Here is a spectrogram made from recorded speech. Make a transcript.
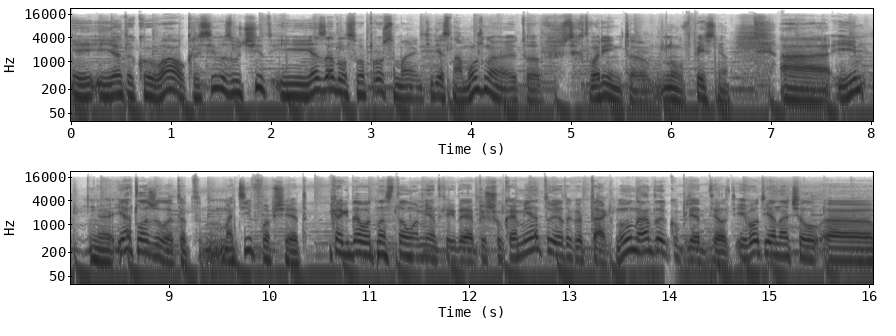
И, и я такой, вау, красиво звучит. И я задался вопросом, а интересно, а можно это стихотворение-то, ну, в песню? А, и я отложил этот мотив вообще. Это. Когда вот настал момент, когда я пишу комету, я такой, так, ну, надо куплет делать. И вот я начал э,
